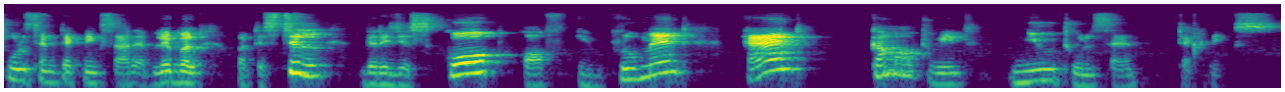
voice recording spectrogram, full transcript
tools and techniques are available, but still there is a scope of improvement and come out with new tools and techniques.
